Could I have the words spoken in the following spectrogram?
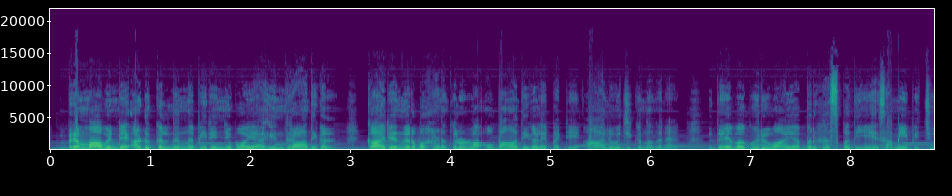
ബ്രഹ്മാവിന്റെ അടുക്കൽ നിന്ന് പിരിഞ്ഞുപോയ ഇന്ദ്രാദികൾ കാര്യനിർവഹണത്തിലുള്ള ഉപാധികളെപ്പറ്റി ആലോചിക്കുന്നതിന് ദേവഗുരുവായ ബൃഹസ്പതിയെ സമീപിച്ചു.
